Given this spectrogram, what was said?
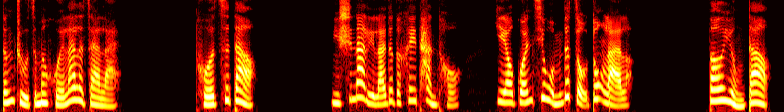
等主子们回来了再来。婆子道：“你是那里来的个黑探头，也要管起我们的走动来了。”包勇道：“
